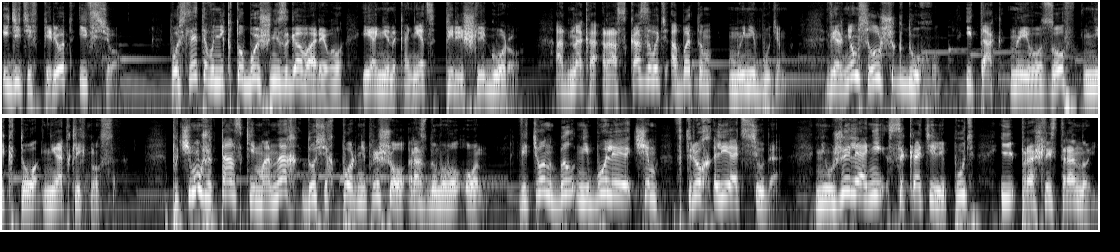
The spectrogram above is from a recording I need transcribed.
«Идите вперед и все». После этого никто больше не заговаривал, и они, наконец, перешли гору. Однако рассказывать об этом мы не будем. Вернемся лучше к духу. Итак, на его зов никто не откликнулся. Почему же танский монах до сих пор не пришел, раздумывал он. Ведь он был не более чем в трех ли отсюда. Неужели они сократили путь и прошли стороной?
